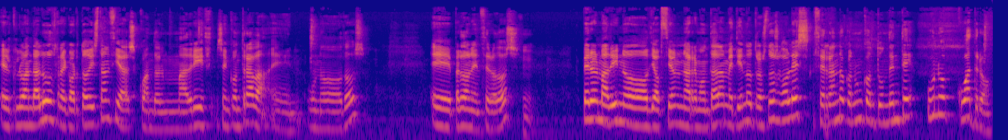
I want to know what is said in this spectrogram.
El club andaluz recortó distancias cuando el Madrid se encontraba en 1-2, eh, perdón, en 0-2. Mm. Pero el Madrid no dio opción a una remontada metiendo otros dos goles, cerrando con un contundente 1-4.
